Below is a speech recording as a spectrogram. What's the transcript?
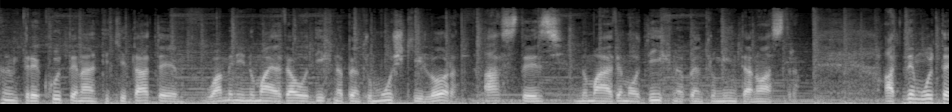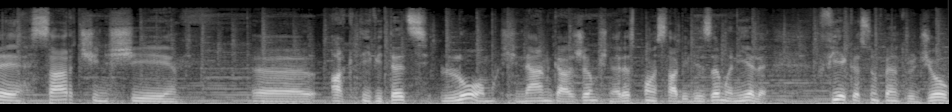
în trecut, în antichitate, oamenii nu mai aveau o dihnă pentru mușchii lor, astăzi nu mai avem o dihnă pentru mintea noastră. Atât de multe sarcini și uh, activități luăm și ne angajăm și ne responsabilizăm în ele, fie că sunt pentru job,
